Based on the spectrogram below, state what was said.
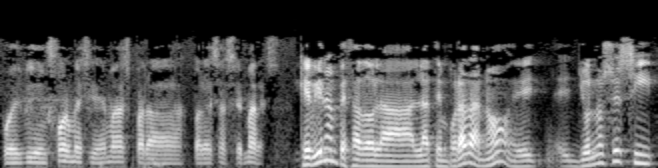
pues videoinformes y demás para, para esas semanas. Qué bien ha empezado la, la temporada, ¿no? Eh, yo no sé si,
